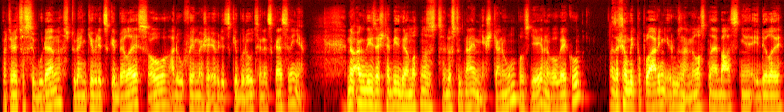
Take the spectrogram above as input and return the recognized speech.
Protože co si budem, studenti vždycky byli, jsou a doufejme, že i vždycky budou cynické svině. No a když začne být gramotnost dostupná i měšťanům později v novověku, začnou být populární i různé milostné básně, idyly,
